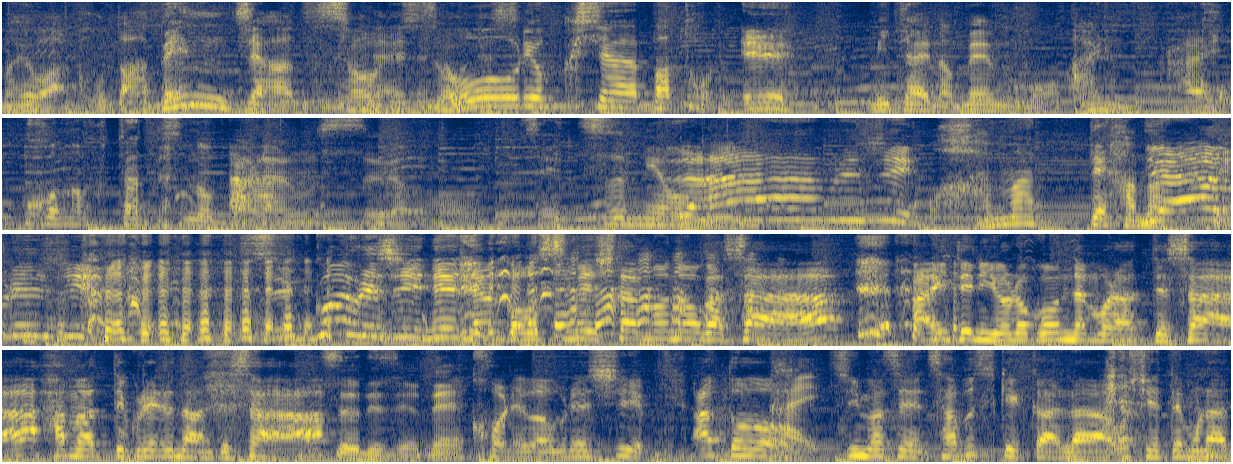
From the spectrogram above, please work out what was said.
まあ、要は本当アベンジャーズみたいな能力者バトルえみたいな面もあり、はい。ここの2つのバランスがもう絶妙に。わー嬉しい。もうハマってハいマって。やー嬉しい。すっごい嬉しいね。なんかおすすめしたものがさ相手に喜んでもらってさハマってくれるなんてさそうですよね。これは嬉しい。あと、はい。すいません。サブスケから教えてもらっ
